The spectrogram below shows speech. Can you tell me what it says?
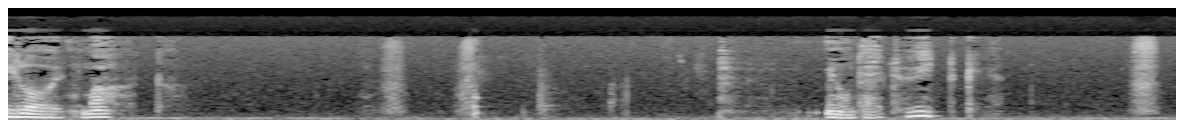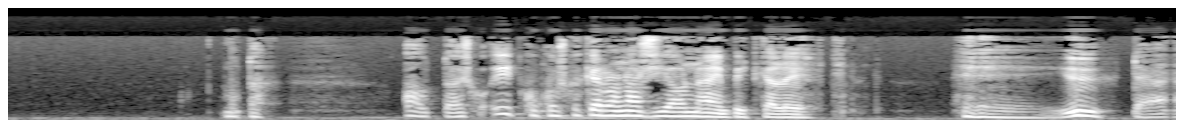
iloit mahtaa. Minun täytyy itkeä. Mutta auttaisiko itku, koska kerran asia on näin pitkälle ehtinyt? Ei yhtään.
